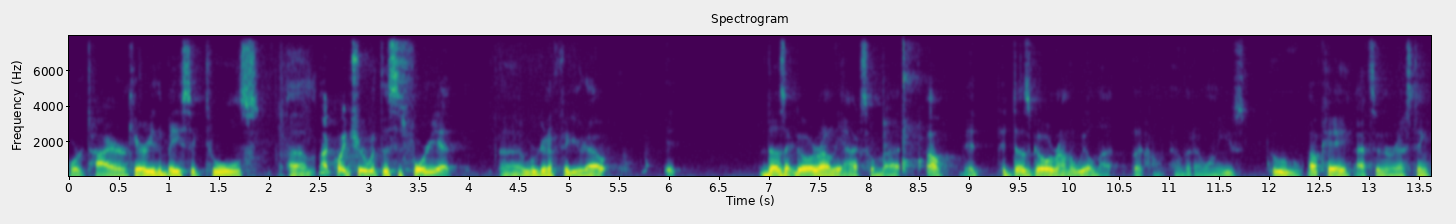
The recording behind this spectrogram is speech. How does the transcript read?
or tire. Carry the basic tools. Um, not quite sure what this is for yet. Uh, we're gonna figure it out. It doesn't go around the axle nut. Oh, it, it does go around the wheel nut, but I don't know that I wanna use, ooh, okay, that's interesting.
